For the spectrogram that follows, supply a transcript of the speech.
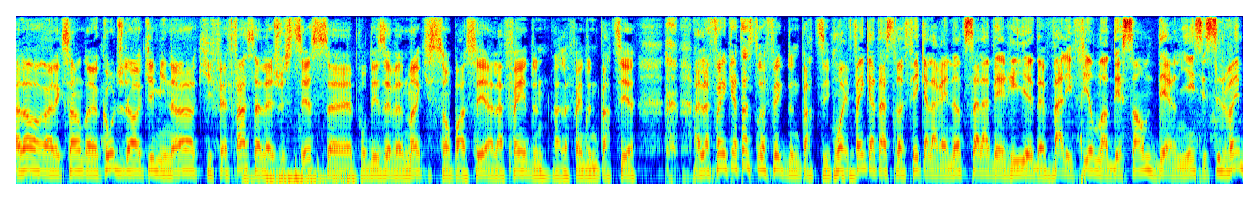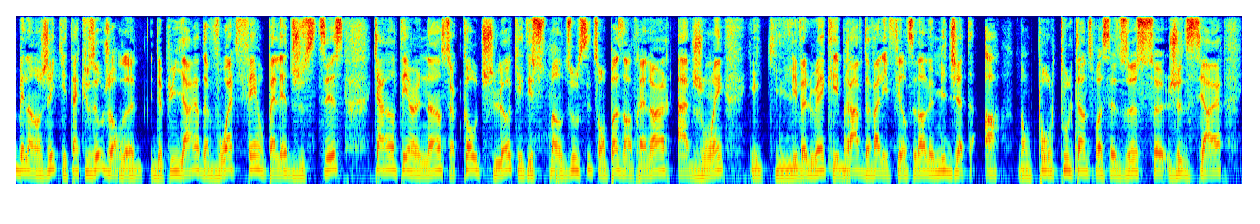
Alors, Alexandre, un coach de hockey mineur qui fait face à la justice euh, pour des événements qui se sont passés à la fin d'une à la fin d'une partie à la fin catastrophique d'une partie. Oui, fin catastrophique à l'aréna de Salaberry de Valleyfield en décembre dernier. C'est Sylvain Bélanger qui est accusé aujourd'hui depuis hier de voie de fait au palais de justice. 41 ans, ce coach-là qui a été suspendu aussi de son poste d'entraîneur adjoint et qui l'évaluait avec les Braves de Valleyfield. C'est dans le midget A. Donc pour tout le temps du processus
